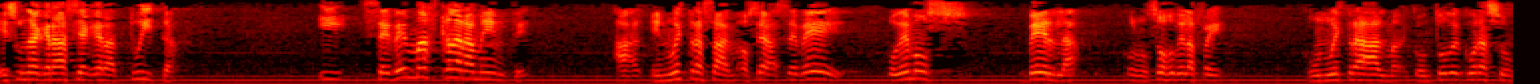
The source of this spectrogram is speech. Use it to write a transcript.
es una gracia gratuita y se ve más claramente en nuestras almas, o sea, se ve, podemos verla con los ojos de la fe, con nuestra alma, con todo el corazón,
